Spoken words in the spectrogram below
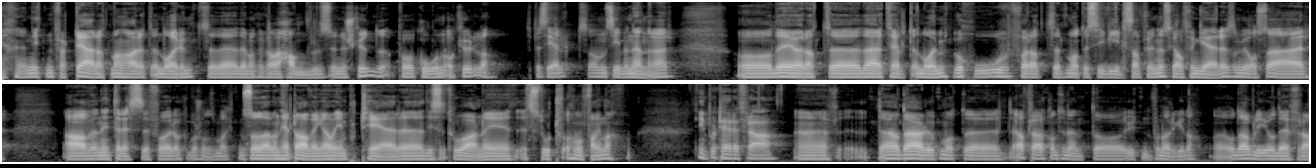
1940 er at man har et enormt det man kan kalle handelsunderskudd på korn og kull, da, spesielt, som Simen nevner her. Og det gjør at det er et helt enormt behov for at måte sivilsamfunnet skal fungere, som jo også er av en interesse for okkupasjonsmakten. Så er man helt avhengig av å importere disse to varene i et stort omfang. da. Importere fra Eh, Da, da er det jo på en måte ja, fra kontinentet og utenfor Norge, da. Og da blir jo det fra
